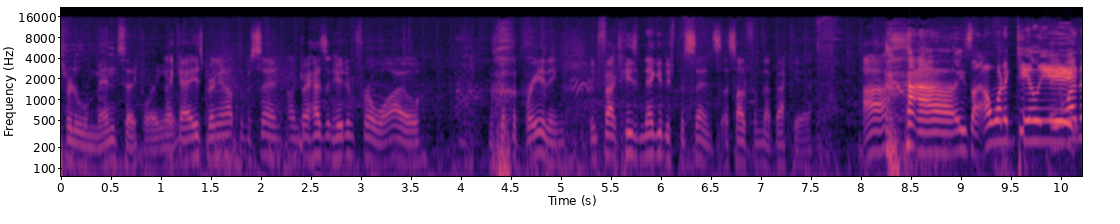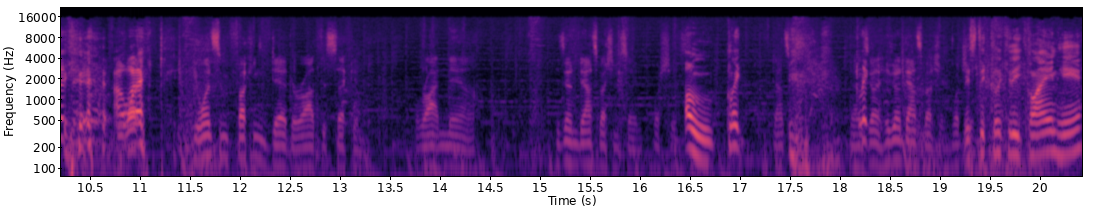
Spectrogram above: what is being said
three little men circling. him. Okay, he's bringing up the percent. Andre hasn't hit him for a while. He's got the breathing. In fact, he's negative percents aside from that back air. Ah, he's like, I want to kill you. wanted to I He want. he wants him fucking dead right this second, right now. He's gonna down smash him soon. Watch this. Oh, click, Down smash. No, he's gonna, he's gonna down smash him. Watch this. Mr. Clickety Clang here.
